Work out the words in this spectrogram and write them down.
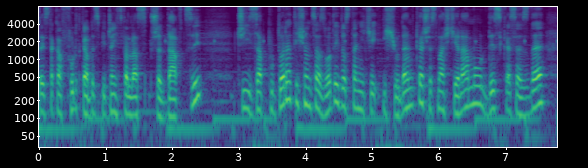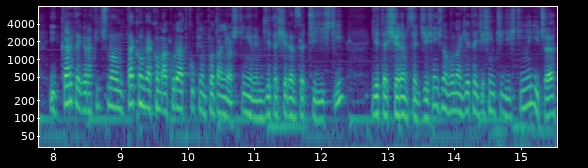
to jest taka furtka bezpieczeństwa dla sprzedawcy, czyli za 1500 zł dostaniecie i 7, 16 RAMu, dysk SSD i kartę graficzną taką, jaką akurat kupią po taniości. Nie wiem, GT 730, GT 710, no bo na GT 1030 nie liczę.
